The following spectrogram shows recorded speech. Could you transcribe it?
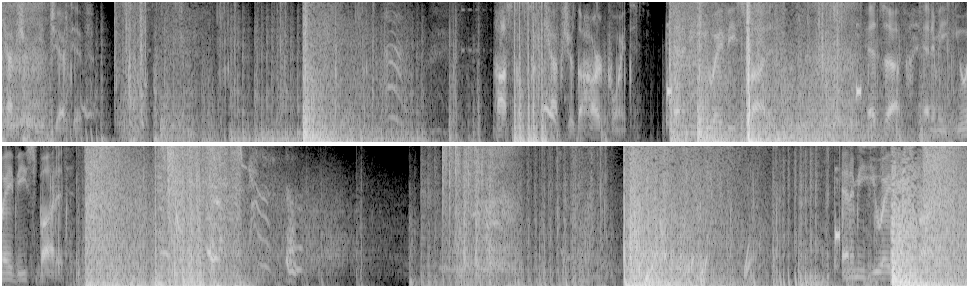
Capture the objective. Hostiles have captured the hardpoint. Enemy UAV spotted. Heads up. Enemy UAV spotted. Enemy UAV spotted.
